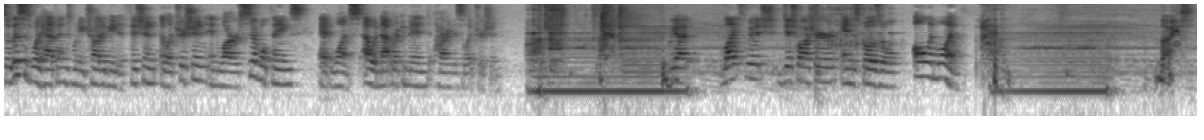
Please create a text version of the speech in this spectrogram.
So this is what happens when you try to be an efficient electrician and wire several things at once. I would not recommend hiring this electrician. we got light switch, dishwasher, and disposal all in one. Nice.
